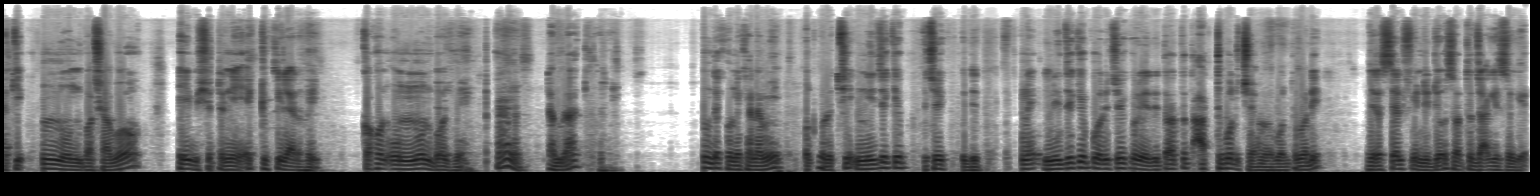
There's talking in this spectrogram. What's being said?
নাকি উন নুন বসাবো, এই বিষয়টা নিয়ে একটু ক্লিয়ার হই। কখন উন নুন বসবে হ্যাঁ আমরা দেখুন, এখানে আমি করেছি, নিজেকে পরিচয় করে দিতে এখানে নিজেকে পরিচয় করে দিতে, অর্থাৎ আত্মপরিচয় আমরা বলতে পারি, যেটা সেলফ ইন্ডিডিউস অর্থাৎ জাগি সোগে।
